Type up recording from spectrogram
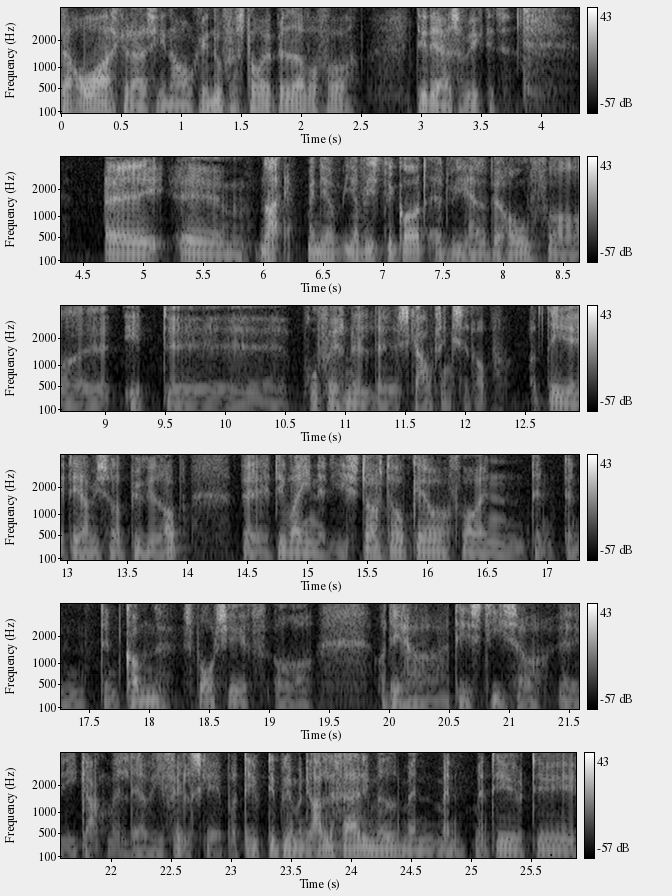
der overrasker dig at sige, okay, nu forstår jeg bedre, hvorfor det der er så vigtigt. Øh, øh, nej, men jeg, jeg vidste godt, at vi havde behov for øh, et øh, professionelt øh, scouting-setup. Og det, det har vi så bygget op. Øh, det var en af de største opgaver for en, den, den, den kommende sportschef, og, og det har det er Stig så øh, i gang med. Det er vi i fællesskab, og det, det bliver man jo aldrig færdig med, men, men, men det... det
